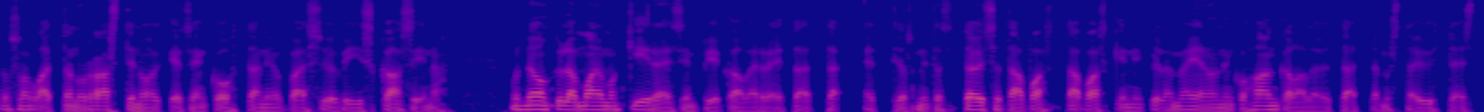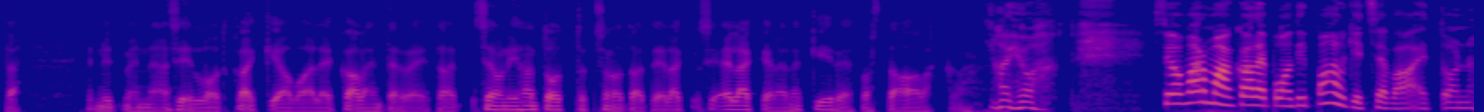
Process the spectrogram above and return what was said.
jos on laittanut rastin oikeaan kohtaan, niin on päässyt jo viisi kasina mutta ne on kyllä maailman kiireisimpiä kavereita, että, että jos niitä töissä tapas, tapaskin, niin kyllä meidän on niin hankala löytää tämmöistä yhteistä, että nyt mennään silloin, että kaikki availee kalentereita. Se on ihan totta, että sanotaan, että elä, eläkeläinen kiireet vasta alkaa. No joo. Se on varmaan Kalepointi palkitsevaa, että on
